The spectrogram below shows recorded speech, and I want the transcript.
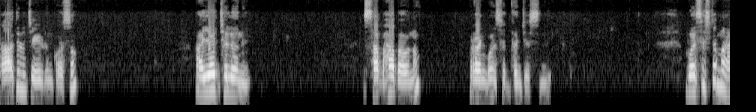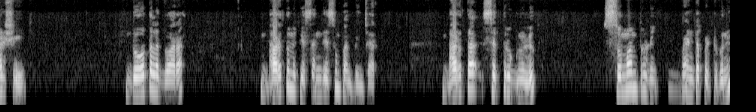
రాజును చేయడం కోసం అయోధ్యలోని సభాభవనం రంగం సిద్ధం చేసింది వశిష్ఠ మహర్షి దోతల ద్వారా భరతునికి సందేశం పంపించారు. భరత శత్రుఘ్నులు సుమంత్రుని వెంట పెట్టుకుని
